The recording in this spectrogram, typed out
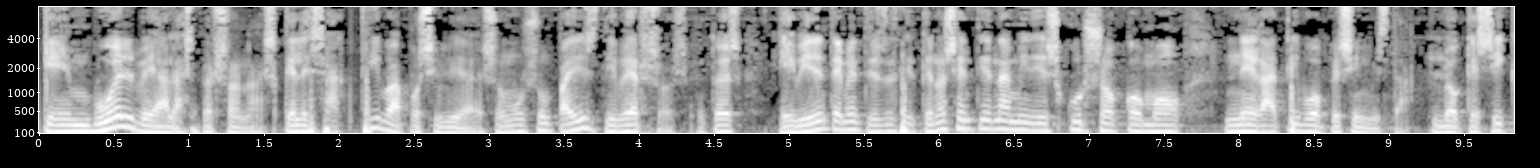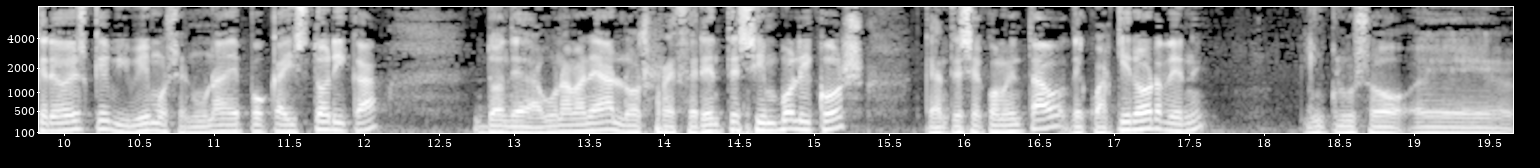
que envuelve a las personas, que les activa posibilidades. Somos un país diversos. Entonces, evidentemente, es decir, que no se entienda mi discurso como negativo o pesimista. Lo que sí creo es que vivimos en una época histórica donde de alguna manera los referentes simbólicos que antes he comentado, de cualquier orden, incluso eh,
